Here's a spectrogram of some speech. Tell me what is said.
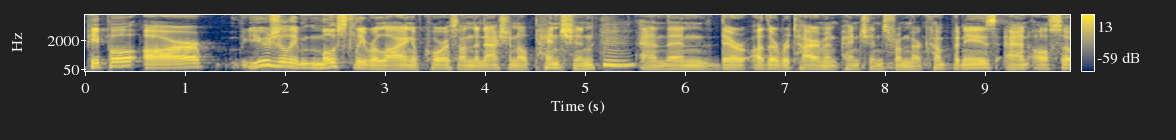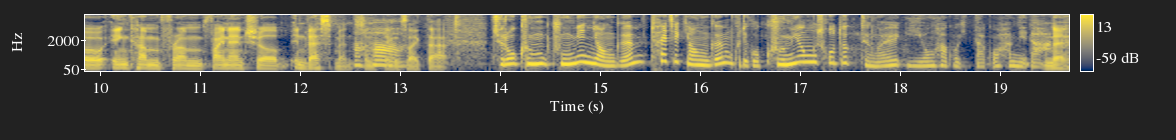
People are usually mostly relying, of course, on the national pension hmm. and then their other retirement pensions from their companies and also income from financial investments and uh-huh. things like that. 주로 금, 국민연금, 퇴직연금, 그리고 금융소득 등을 이용하고 있다고 합니다. 네.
